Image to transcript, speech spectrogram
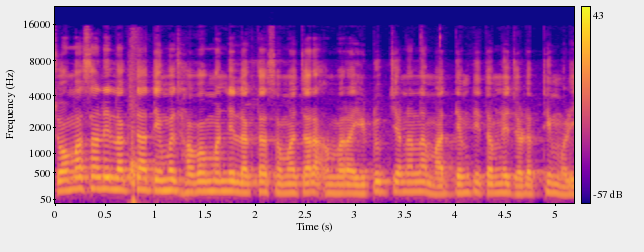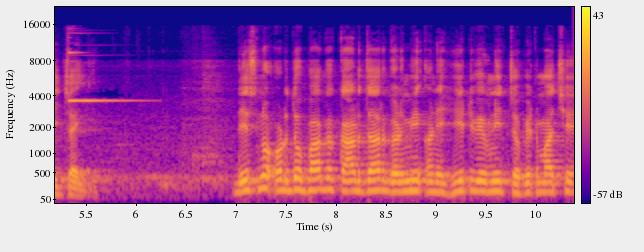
ચોમાસાને લગતા તેમજ હવામાનને લગતા સમાચાર અમારા યુટ્યુબ ચેનલના માધ્યમથી તમને ઝડપથી મળી જાય. દેશનો અડધો ભાગ કાળઝાર ગરમી અને હીટ વેવની ચપેટમાં છે.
